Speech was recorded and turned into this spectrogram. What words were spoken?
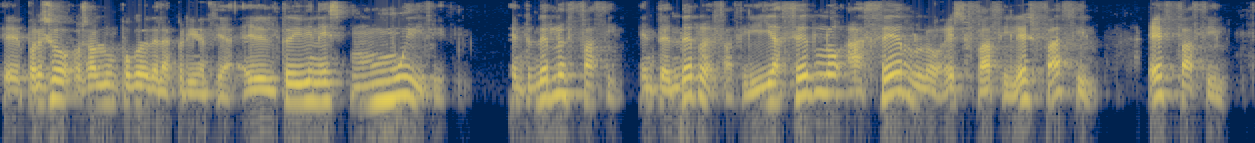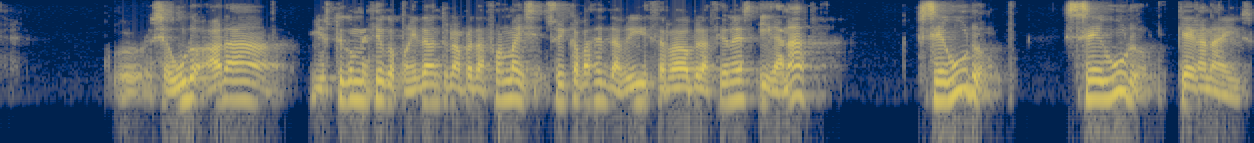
Eh, por eso os hablo un poco de la experiencia. El trading es muy difícil. Entenderlo es fácil, entenderlo es fácil. Y hacerlo, hacerlo es fácil, es fácil, es fácil. Uh, seguro, ahora yo estoy convencido que os ponéis delante de una plataforma y sois capaces de abrir y cerrar operaciones y ganar. Seguro, seguro que ganáis.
